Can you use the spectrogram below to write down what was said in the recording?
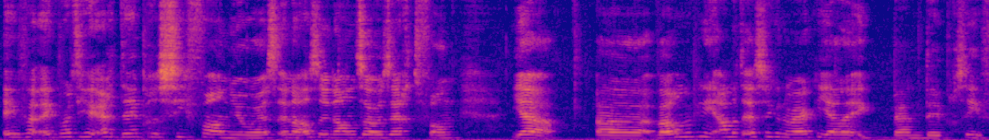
ik, ik word hier echt depressief van, jongens. En als je dan zo zegt van, ja, eh, waarom heb je niet aan het essay kunnen werken? Ja, nee, ik ben depressief.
